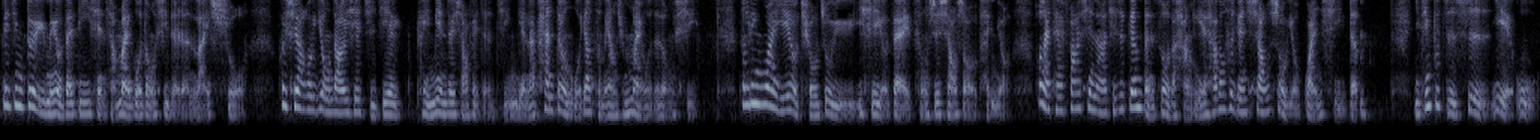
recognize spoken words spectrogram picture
毕竟，对于没有在第一现场卖过东西的人来说，会需要用到一些直接可以面对消费者的经验来判断我要怎么样去卖我的东西。那另外也有求助于一些有在从事销售的朋友，后来才发现啊，其实根本所有的行业它都是跟销售有关系的。已经不只是业务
